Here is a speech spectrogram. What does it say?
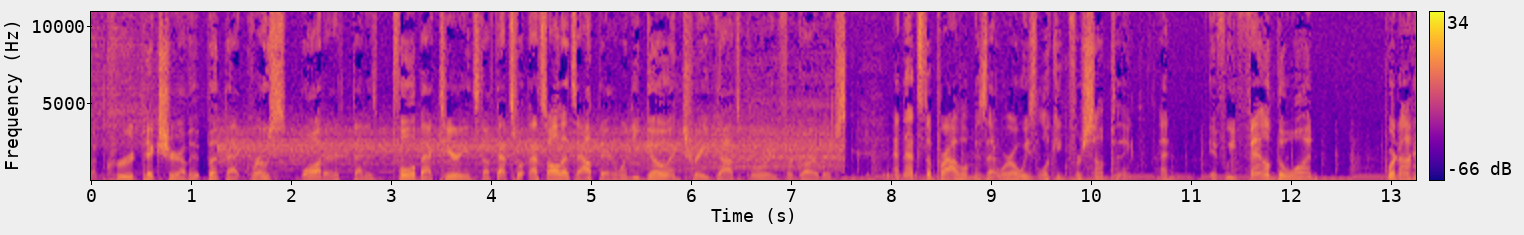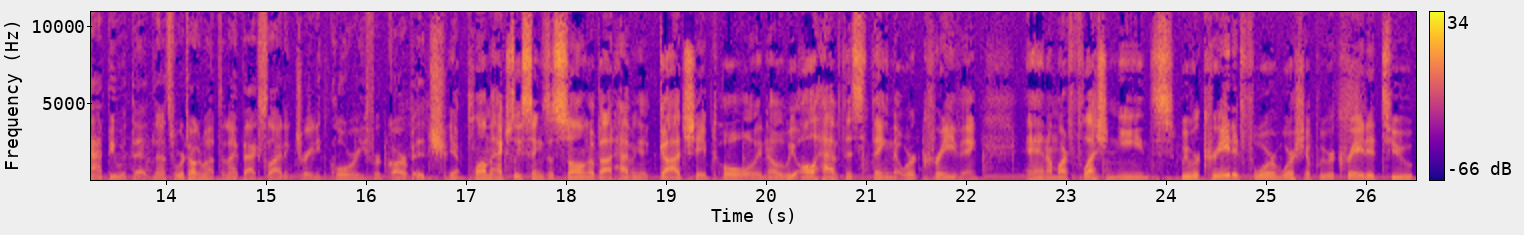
a crude picture of it, but that gross water that is full of bacteria and stuff. That's what that's all that's out there when you go and trade God's glory for garbage. And that's the problem is that we're always looking for something. And if we found the one, we're not happy with that. And that's what we're talking about tonight, backsliding, trading glory for garbage. Yeah, Plumb actually sings a song about having a God-shaped hole. You know, we all have this thing that we're craving, and um, our flesh needs. We were created for worship. We were created to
